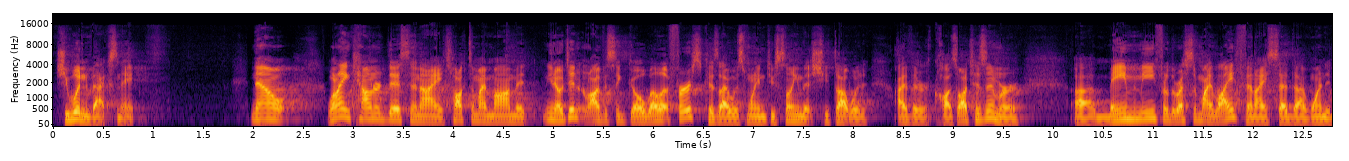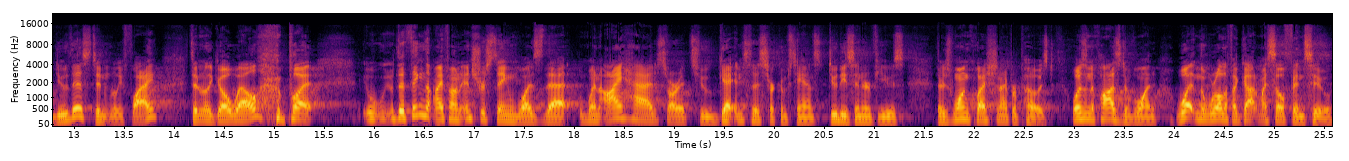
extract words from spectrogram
she wouldn't vaccinate. Now, when I encountered this and I talked to my mom, it you know didn't obviously go well at first because I was wanting to do something that she thought would either cause autism or uh, maim me for the rest of my life. And I said that I wanted to do this. Didn't really fly. Didn't really go well. but the thing that I found interesting was that when I had started to get into this circumstance, do these interviews, there's one question I proposed. It wasn't a positive one. What in the world have I got myself into?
